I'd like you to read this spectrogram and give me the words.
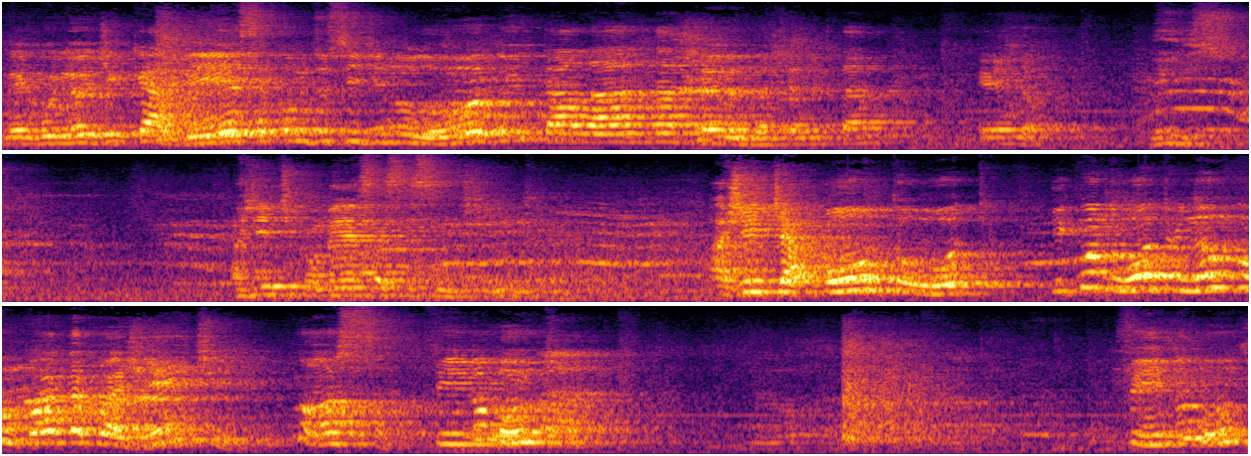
Mergulhou de cabeça, como diz o Cid, no lodo e está lá nadando, achando que está perdão. Isso. A gente começa se sentindo. A gente aponta o outro. E quando o outro não concorda com a gente, nossa, fim do mundo. Fim do mundo.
